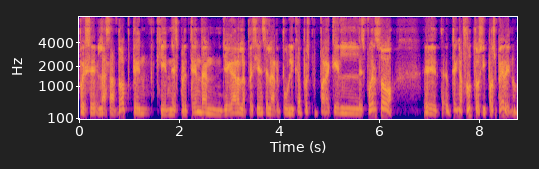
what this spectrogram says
pues eh, las adopten quienes pretendan llegar a la presidencia de la República, pues para que el esfuerzo tenga frutos y prospere, ¿no?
